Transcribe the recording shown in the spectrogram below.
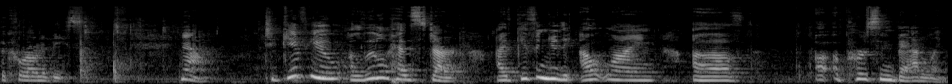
the Corona Beast. Now, to give you a little head start, I've given you the outline of a, a person battling.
